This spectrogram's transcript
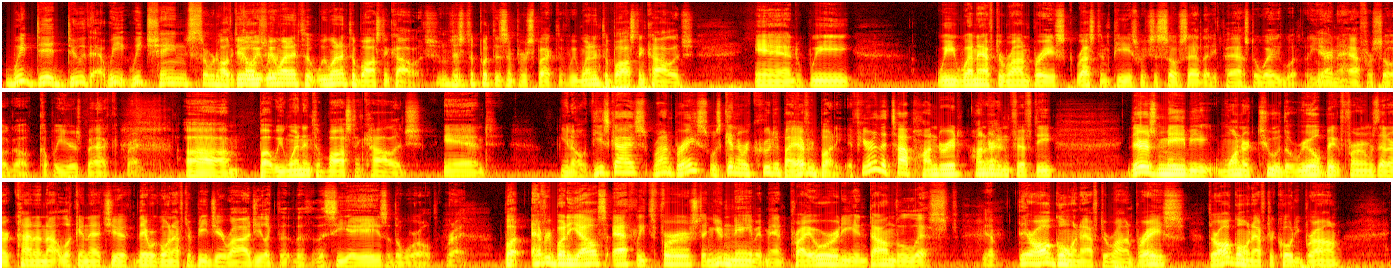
we did do that. We we changed sort of Oh, the dude, we, culture. we went into we went into Boston College. Mm-hmm. Just to put this in perspective, we went into Boston College, and we we went after Ron Brace. Rest in peace. Which is so sad that he passed away what, a year Yeah. and a half or so ago, a couple of years back. Right. Um, but we went into Boston College, and you know these guys. Ron Brace was getting recruited by everybody. If you're in the top 100, 150, there's maybe one or two of the real big firms that are kind of not looking at you. They were going after BJ Raji, like the, the, the CAAs of the world. Right. But everybody else, athletes first, and you name it, man, priority and down the list. Yep. They're all going after Ron Brace. They're all going after Cody Brown,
